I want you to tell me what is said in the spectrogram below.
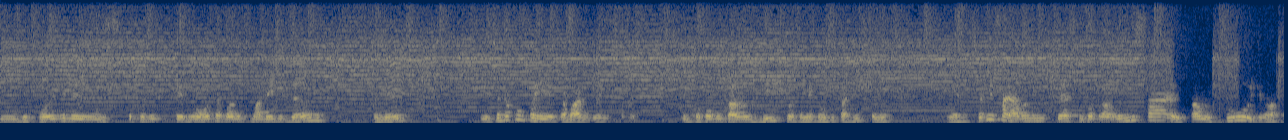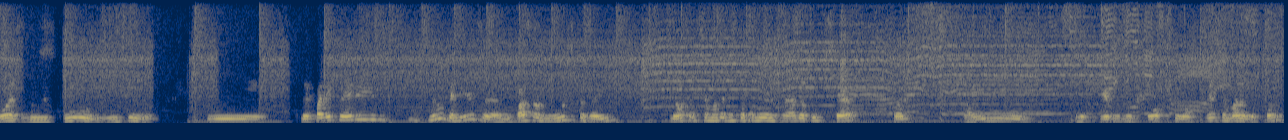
E depois eles, depois ele teve uma outra banda chamada Evidano também. E eu sempre acompanhei o trabalho dele. Ele tocou com o Carlos Bicho também, como guitarrista, né? E a gente sempre ensaiava, no, né, se encontrava no ensaio, tal, no estúdio, aquela coisa, no estúdio, enfim. E eu falei com ele, não, beleza, me passa as músicas aí. Na outra semana a gente encontrou no ensaio, deu tudo certo, sabe? Aí recebemos um esforço umas três semanas depois,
